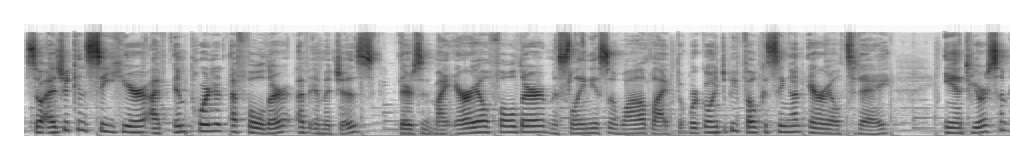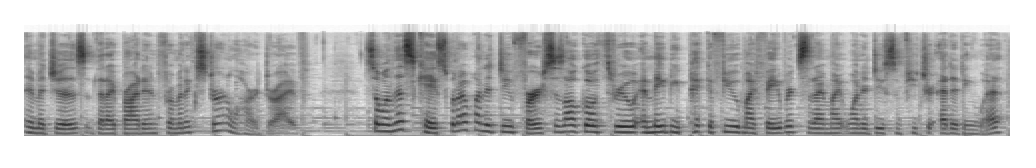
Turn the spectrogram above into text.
So as you can see here, I've imported a folder of images. There's my aerial folder, miscellaneous and wildlife, but we're going to be focusing on aerial today. And here are some images that I brought in from an external hard drive. So in this case, what I want to do first is I'll go through and maybe pick a few of my favorites that I might want to do some future editing with.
